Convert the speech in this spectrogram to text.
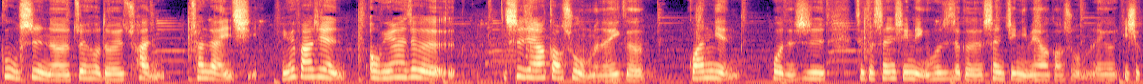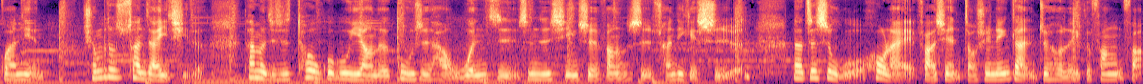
故事呢，最后都会串串在一起。你会发现，哦，原来这个事件要告诉我们的一个观念，或者是这个身心灵，或者是这个圣经里面要告诉我们的一个一些观念。全部都是串在一起的，他们只是透过不一样的故事、还有文字，甚至形式的方式传递给世人。那这是我后来发现找寻灵感最后的一个方法，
